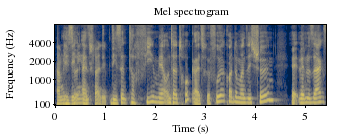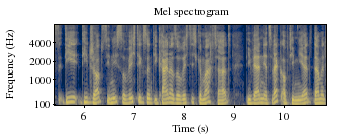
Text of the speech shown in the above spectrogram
Haben die, weniger also, Die sind doch viel mehr unter Druck als früher. Früher konnte man sich schön, äh, wenn du sagst, die, die Jobs, die nicht so wichtig sind, die keiner so richtig gemacht hat, die werden jetzt wegoptimiert. Damit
